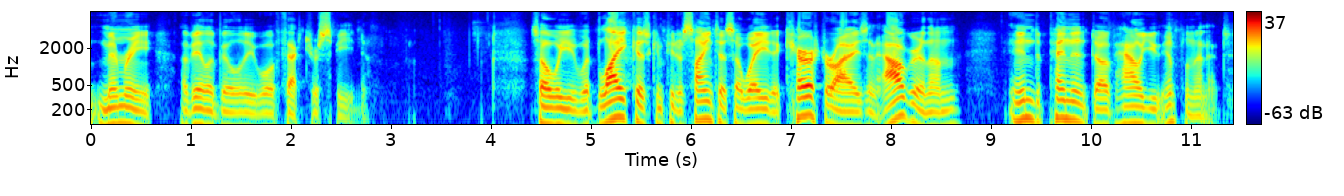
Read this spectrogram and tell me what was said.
memory availability will affect your speed. So we would like, as computer scientists, a way to characterize an algorithm independent of how you implement it.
